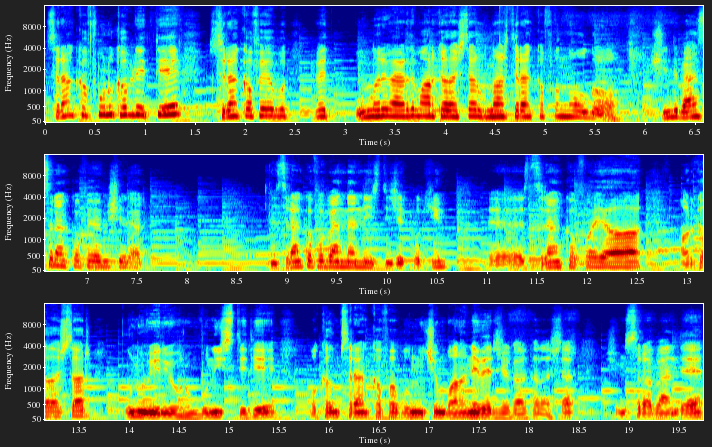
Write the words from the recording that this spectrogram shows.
Siren kafa onu kabul etti. Siren kafaya bu. Evet bunları verdim arkadaşlar. Bunlar Siren kafanın oldu. Şimdi ben Siren kafaya bir şeyler. E, Siren kafa benden ne isteyecek bakayım. Ee, Siren kafaya arkadaşlar bunu veriyorum. Bunu istedi. Bakalım Siren kafa bunun için bana ne verecek arkadaşlar. Şimdi sıra bende.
